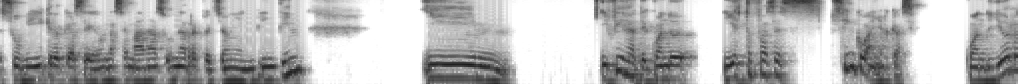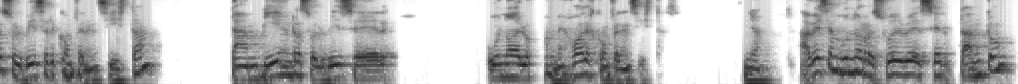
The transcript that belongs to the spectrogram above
subí creo que hace unas semanas una reflexión en LinkedIn y, y fíjate, cuando, y esto fue hace cinco años casi, cuando yo resolví ser conferencista, también resolví ser uno de los mejores conferencistas. ¿ya? A veces uno resuelve ser tanto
